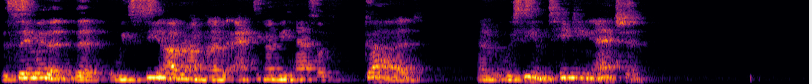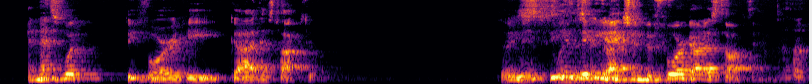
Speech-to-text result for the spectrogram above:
The same way that, that we see Abraham kind of acting on behalf of God, and we see him taking action. And that's what Before he God has talked to him. So we you see him taking midrash? action before God has talked to him. Uh-huh.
